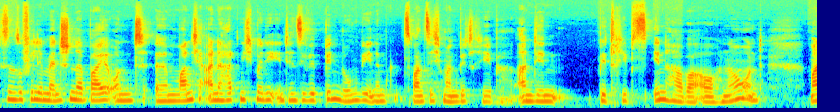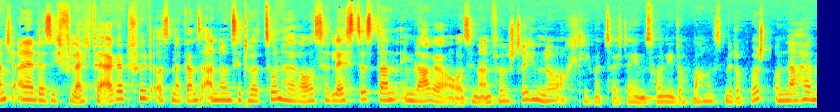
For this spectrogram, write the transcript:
es sind so viele Menschen dabei und äh, manche einer hat nicht mehr die intensive Bindung wie in einem 20-Mann-Betrieb an den Betriebsinhaber auch. Ne? Und Manch einer, der sich vielleicht verärgert fühlt aus einer ganz anderen Situation heraus, lässt es dann im Lager aus, in Anführungsstrichen. Ne? Ach, ich lege mein Zeug dahin, sollen die doch machen, ist mir doch wurscht. Und nachher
